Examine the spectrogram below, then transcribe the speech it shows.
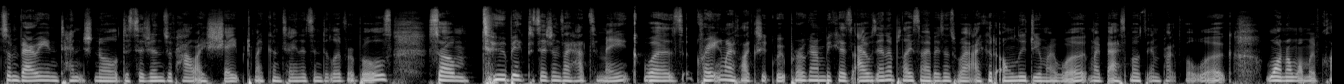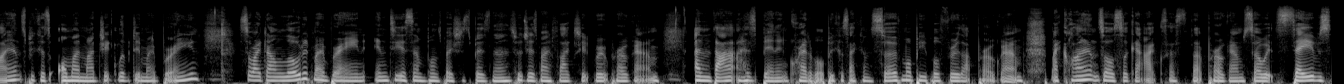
some very intentional decisions of how I shaped my containers and deliverables. So, two big decisions I had to make was creating my flagship group program because I was in a place in my business where I could only do my work, my best, most impactful work, one on one with clients because all my magic lived in my brain. So, I downloaded my brain into your simple and spacious business, which is my flagship group program. And that has been incredible because I can serve more people through that program. My clients also get access to that program. So, it saves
